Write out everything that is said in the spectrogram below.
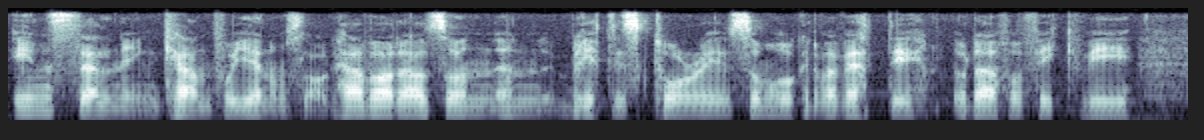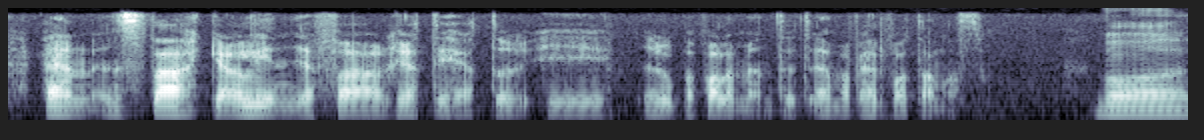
inställning kan få genomslag. Här var det alltså en, en brittisk Tory som råkade vara vettig och därför fick vi en, en starkare linje för rättigheter i Europaparlamentet än vad vi hade fått annars. Vad,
